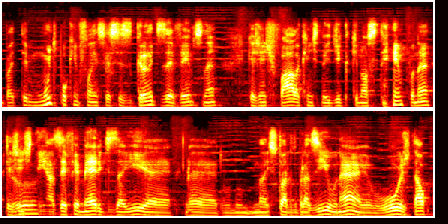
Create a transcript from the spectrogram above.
Vai ter muito pouca influência esses grandes eventos, né? Que a gente fala, que a gente dedica aqui nosso tempo, né? Que a gente tem as efemérides aí é, é, na história do Brasil, né? Hoje e tal.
